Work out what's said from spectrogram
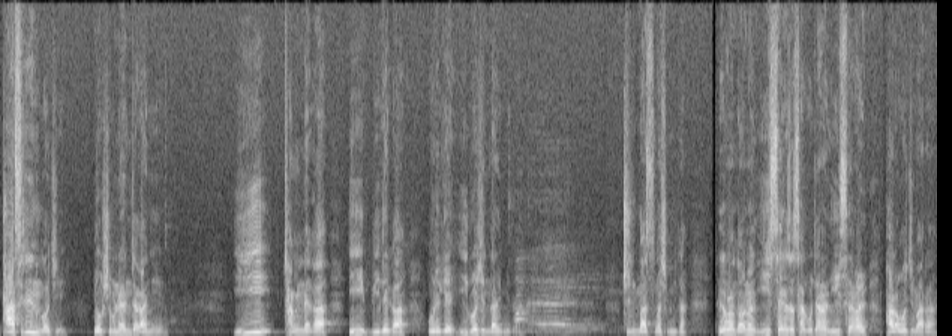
다스리는 거지. 욕심을 내는 자가 아니에요. 이 장래가 이 미래가 우리에게 이루어진 날입니다. 주님 말씀하십니다. 그러면 너는 이 생에서 살고자 하는 이 생을 바라보지 마라.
